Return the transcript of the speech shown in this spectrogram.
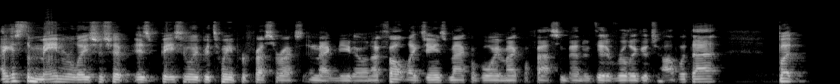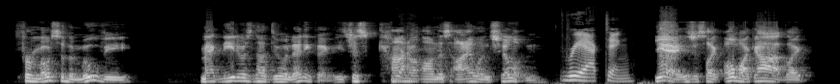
I guess the main relationship is basically between Professor X and Magneto, and I felt like James McAvoy and Michael Fassbender did a really good job with that. But for most of the movie, Magneto's not doing anything. He's just kind of yeah. on this island chilling, reacting. Yeah, he's just like, oh my god, like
